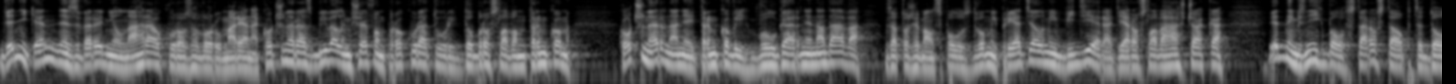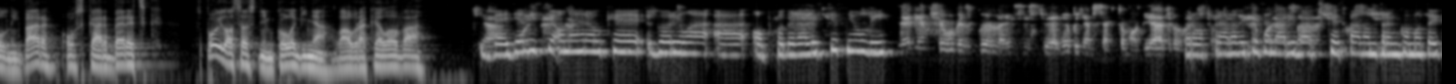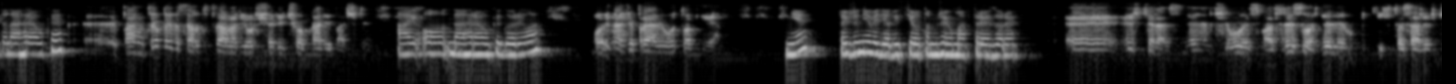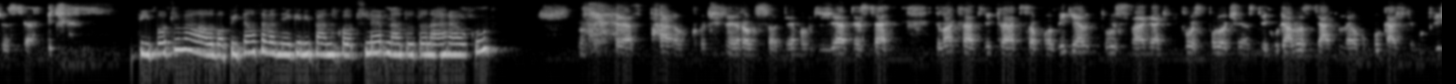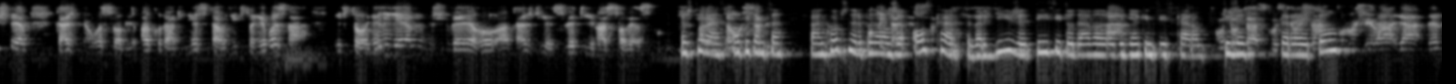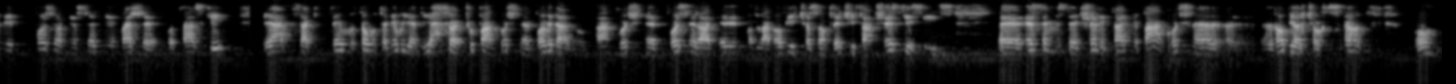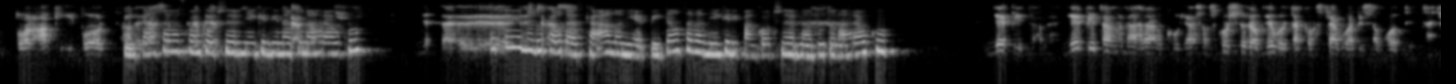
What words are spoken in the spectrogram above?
Denník N dnes zverejnil nahrávku rozhovoru Mariana Kočnera s bývalým šéfom prokuratúry Dobroslavom Trnkom. Kočner na nej Trnkovi vulgárne nadáva za to, že mal spolu s dvomi priateľmi vydierať Jaroslava Haščáka. Jedným z nich bol starosta obce Dolný bar Oskar Bereck. Spojila sa s ním kolegyňa Laura Kelová. Ja, Vedeli ste o nahrávke Gorila a obchodovali ste s ňou vy? Neviem, či vôbec Gorila existuje, nebudem sa k tomu vyjadrovať. Rozprávali ste sa na rybačke s pánom Trnkom o tejto nahrávke? E, pán Trnkom sa rozprávali o všeličom na rybačke. Aj o nahrávke Gorila? Možno, že práve o tom nie. Nie? Takže nevedeli ste o tom, že ju má v trezore? E, ešte raz, neviem, či vôbec má trezor, neviem o týchto záležitostiach nič. Vypočúval alebo pýtal sa vás niekedy pán Kočner na túto nahrávku? S pánom Kočnerom som nemohol žiadne vzťahy. Dvakrát, trikrát som ho videl plus na nejakých dvoch spoločenských udalostiach, lebo ku každému prišiel, každého oslovil. Akurát dneska ho nikto nepozná. Nikto ho nevidel živého a každý je svetý na Slovensku. Ešte raz, opýtam sa, Pán Kočner povedal, že Oskar tvrdí, že ty si to dával robiť nejakým ciskarom. Čiže streto... Ja veľmi pozorne sledujem vaše otázky. Ja sa k tomuto nebudem vyjadrovať, čo pán Kočner povedal. No, pán Kočner posielal, neviem, podľa nových, čo som prečítal, 6 tisíc eh, SMS-ek, všeli tak. Pán Kočner eh, robil, čo chcel. On bol, aký bol. Pýtal ja sa vás pán Kočner niekedy na tú nahrávku? To je jednoduchá otázka. Áno, nie. Pýtal sa vás niekedy pán Kočner na túto nahrávku? Nepýtal na nahrávku. Ja som s Kočnerom nebol v takom vzťahu, aby sa mohol pýtať.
